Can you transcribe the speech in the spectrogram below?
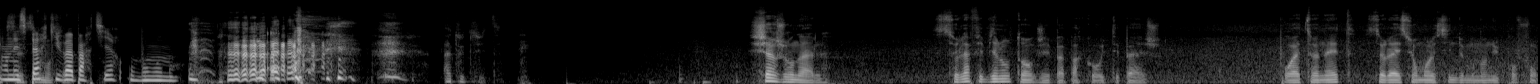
On espère qu'il va partir au bon moment. À tout de suite. Cher journal, cela fait bien longtemps que je n'ai pas parcouru tes pages. Pour être honnête, cela est sûrement le signe de mon ennui profond.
